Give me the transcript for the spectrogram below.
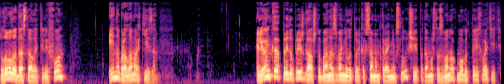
Лола достала телефон и набрала маркиза. Ленька предупреждал, чтобы она звонила только в самом крайнем случае, потому что звонок могут перехватить.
